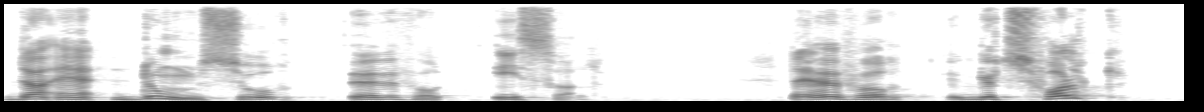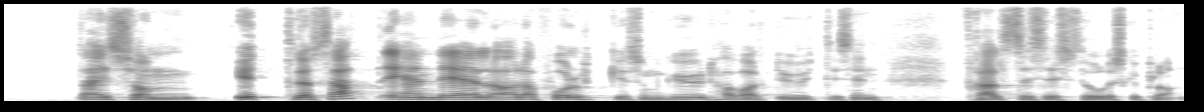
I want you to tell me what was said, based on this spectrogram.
det er domsord overfor Israel. Det er overfor Guds folk, de som ytre sett er en del av det folket som Gud har valgt ut i sin frelseshistoriske plan.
